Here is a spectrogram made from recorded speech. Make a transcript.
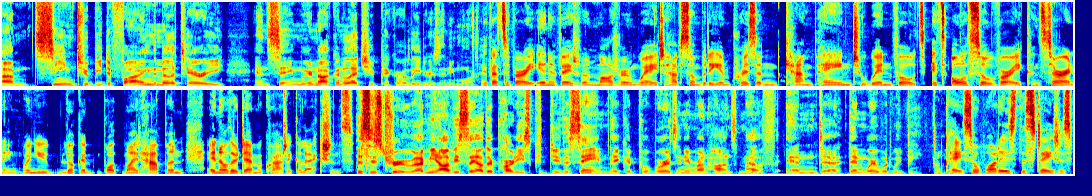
um, seem to be defying the military and saying we're not going to let you pick our leaders anymore. Like that's a very innovative and modern way to have somebody in prison campaign to win votes. It's also very concerning when you look at what might happen in other democratic elections. This is true. I mean, obviously, other parties could do the same. They could put words in Imran Khan's mouth, and uh, then where would we be? Okay, so what is the status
